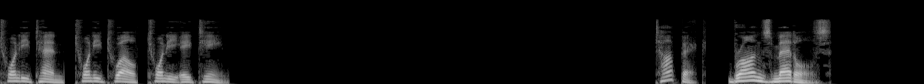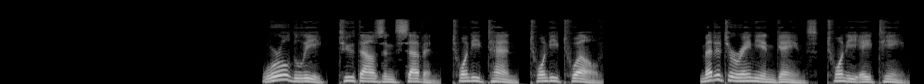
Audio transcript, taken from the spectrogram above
2010 2012 2018 Topic Bronze medals World League 2007, 2010, 2012 Mediterranean Games 2018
